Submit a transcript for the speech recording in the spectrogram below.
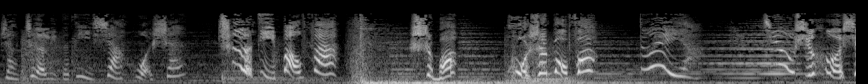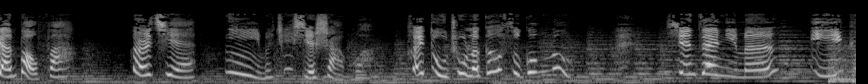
让这里的地下火山彻底爆发！什么？火山爆发？对呀，就是火山爆发！而且你们这些傻瓜还堵住了高速公路，现在你们一个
